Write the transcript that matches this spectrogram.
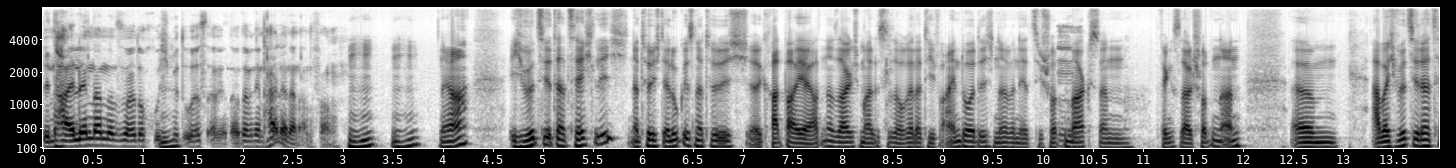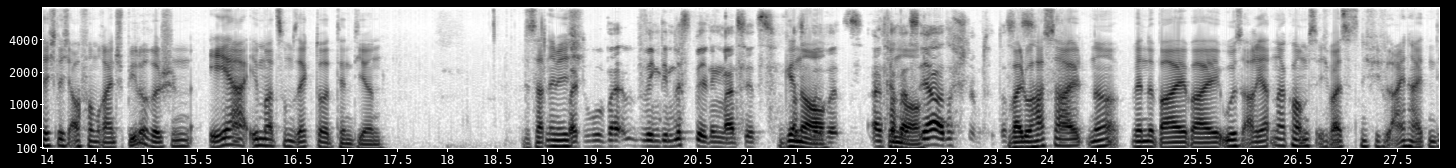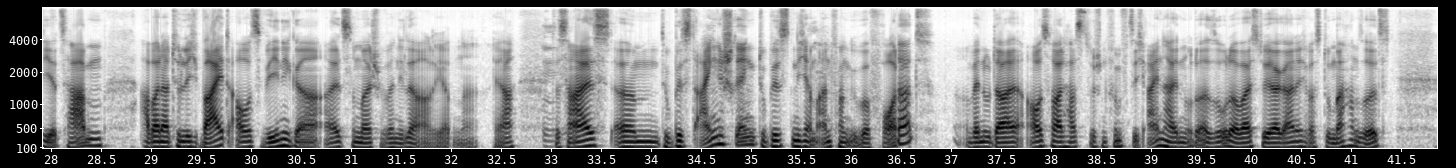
den Highlandern, dann soll er doch ruhig Mhm. mit US-Ariadnern oder mit den Highlandern anfangen. Mhm, mhm. Ja, ich würde es hier tatsächlich, natürlich, der Look ist natürlich, äh, gerade bei Ariadna, sage ich mal, ist es auch relativ eindeutig, ne? wenn du jetzt die Schotten Mhm. magst, dann fängst du halt Schotten an. Ähm, aber ich würde es hier tatsächlich auch vom rein spielerischen eher immer zum Sektor tendieren. Das hat nämlich, Weil du, weil, wegen dem Listbuilding meinst du jetzt? Genau. Einfach Genau. ist. Ja, das stimmt. Das weil du hast halt, ne, wenn du bei, bei US Ariadna kommst, ich weiß jetzt nicht, wie viele Einheiten die jetzt haben, aber natürlich weitaus weniger als zum Beispiel Vanilla Ariadna. Ja? Das heißt, ähm, du bist eingeschränkt, du bist nicht am Anfang überfordert. Wenn du da Auswahl hast zwischen 50 Einheiten oder so, da weißt du ja gar nicht, was du machen sollst.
